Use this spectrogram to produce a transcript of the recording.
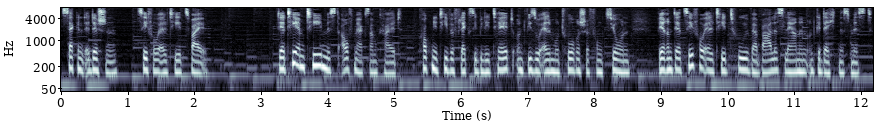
Second Edition, CVLT 2. Der TMT misst Aufmerksamkeit, kognitive Flexibilität und visuell-motorische Funktion, während der CVLT-Tool verbales Lernen und Gedächtnis misst.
